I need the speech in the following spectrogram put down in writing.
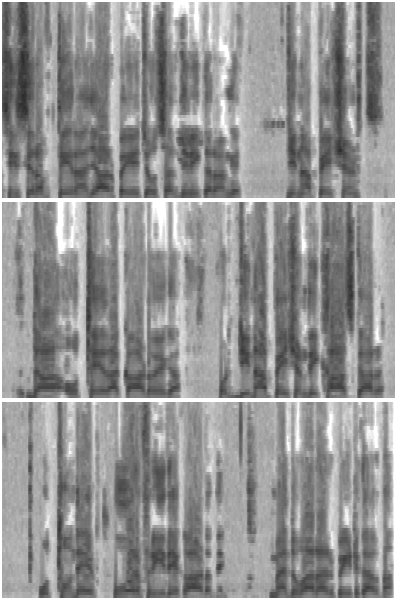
ਅਸੀਂ ਸਿਰਫ 13000 ਰੁਪਏ ਚ ਉਹ ਸਰਜਰੀ ਕਰਾਂਗੇ। ਜਿਨ੍ਹਾਂ ਪੇਸ਼ੈਂਟਸ ਦਾ ਉੱਥੇ ਦਾ ਕਾਰਡ ਹੋਏਗਾ। ਔਰ ਜਿਨ੍ਹਾਂ ਪੇਸ਼ੈਂਟ ਦੀ ਖਾਸ ਕਰ ਉੱਥੋਂ ਦੇ ਪੂਅਰ ਫ੍ਰੀ ਦੇ ਕਾਰਡ ਨੇ, ਮੈਂ ਦੁਬਾਰਾ ਰਿਪੀਟ ਕਰਦਾ।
